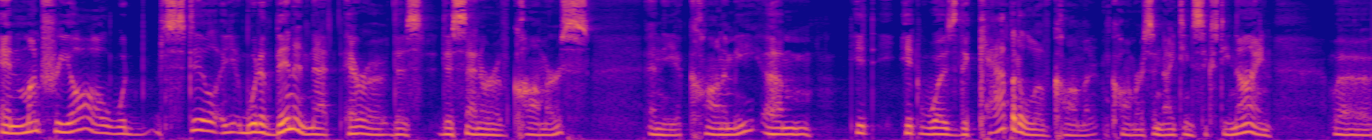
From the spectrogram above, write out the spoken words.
and Montreal would still would have been in that era this this center of commerce and the economy. Um, it it was the capital of com- commerce in 1969. Uh,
